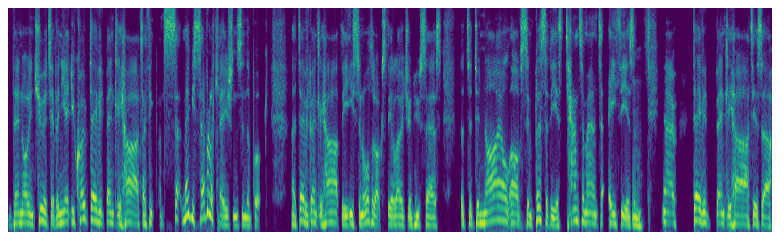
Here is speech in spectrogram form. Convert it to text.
they're not intuitive. And yet you quote David Bentley Hart, I think on se- maybe several occasions in the book. Uh, David Bentley Hart, the Eastern Orthodox theologian, who says that a denial of simplicity is tantamount to atheism. Mm. Now, David Bentley Hart is a,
